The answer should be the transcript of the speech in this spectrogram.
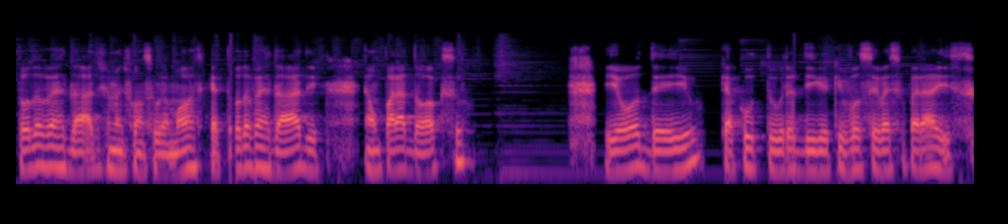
toda verdade, justamente falando sobre a morte, que é toda verdade é um paradoxo. E eu odeio que a cultura diga que você vai superar isso.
